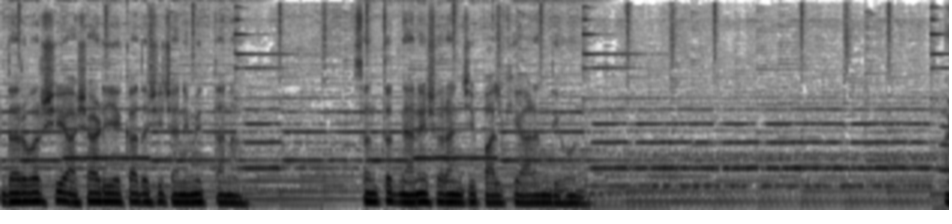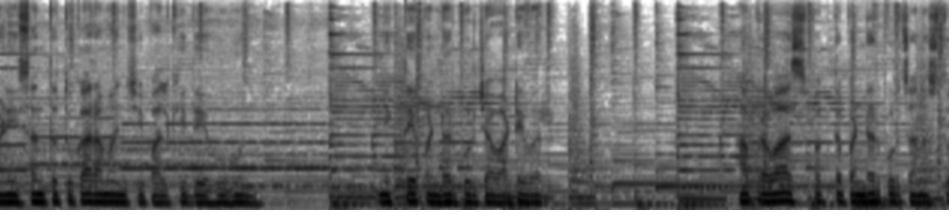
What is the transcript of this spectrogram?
दरवर्षी आषाढी एकादशीच्या निमित्तानं संत ज्ञानेश्वरांची पालखी आळंदीहून आणि संत तुकारामांची पालखी देहूहून निघते पंढरपूरच्या वाटेवर हा प्रवास फक्त पंढरपूरचा नसतो.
